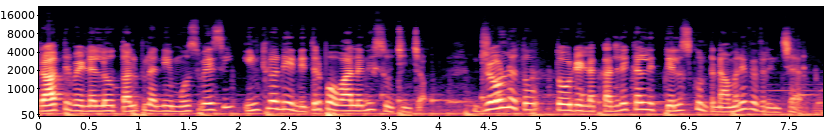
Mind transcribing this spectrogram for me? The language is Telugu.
రాత్రి వేళ్ళలో తలుపులన్నీ మూసివేసి ఇంట్లోనే నిద్రపోవాలని సూచించాం. డ్రోన్లతో తోడేళ్ళ కదలికల్ని తెలుసుకుంటున్నామని వివరించారు.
